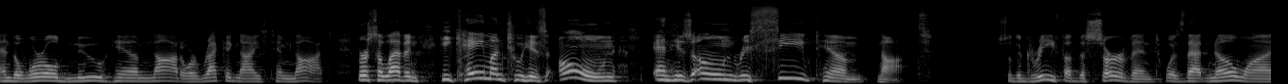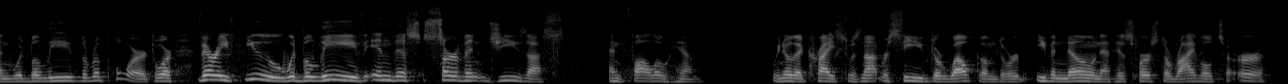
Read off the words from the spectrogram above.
and the world knew him not or recognized him not. Verse 11, he came unto his own, and his own received him not. So the grief of the servant was that no one would believe the report, or very few would believe in this servant Jesus and follow him. We know that Christ was not received or welcomed or even known at his first arrival to earth.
